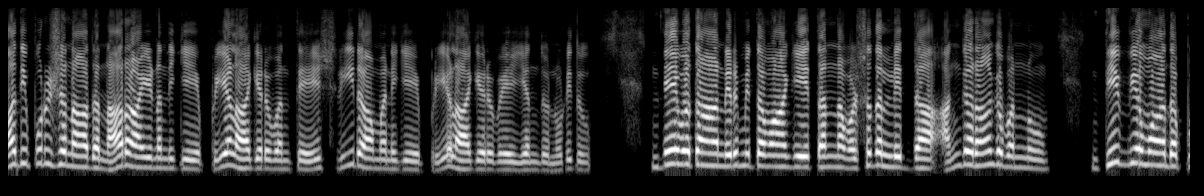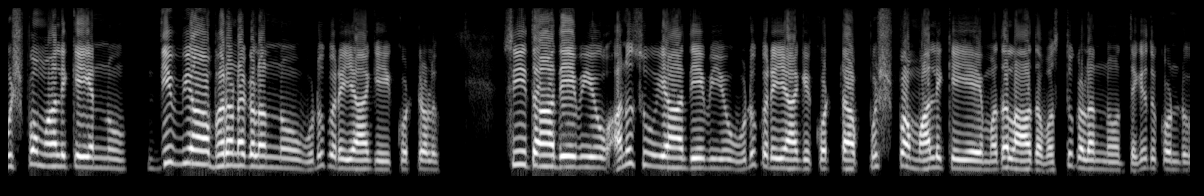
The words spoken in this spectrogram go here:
ಆದಿಪುರುಷನಾದ ನಾರಾಯಣನಿಗೆ ಪ್ರಿಯಳಾಗಿರುವಂತೆ ಶ್ರೀರಾಮನಿಗೆ ಪ್ರಿಯಳಾಗಿರುವೆ ಎಂದು ನುಡಿದು ದೇವತಾ ನಿರ್ಮಿತವಾಗಿ ತನ್ನ ವಶದಲ್ಲಿದ್ದ ಅಂಗರಾಗವನ್ನು, ದಿವ್ಯವಾದ ಪುಷ್ಪಮಾಲಿಕೆಯನ್ನು, ದಿವ್ಯಾಭರಣಗಳನ್ನು ಉಡುಗೊರೆಯಾಗಿ ಕೊಟ್ಟಳು. ಸೀತಾದೇವಿಯು ಅನುಸೂಯಾ ದೇವಿಯು ಉಡುಗೊರೆಯಾಗಿ ಕೊಟ್ಟ ಪುಷ್ಪ ಮಾಲಿಕೆಯೇ ಮೊದಲಾದ ವಸ್ತುಗಳನ್ನು ತೆಗೆದುಕೊಂಡು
